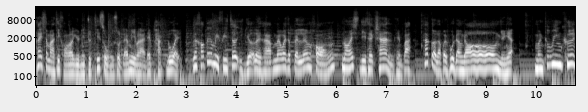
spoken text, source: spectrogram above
ให้สมาธิของเราอยู่ในจุดที่สูงสุด และมีเวลาได้พักด้วย แล้วเขาก็ยังมีฟีเจอร์อีกเยอะเลยครับ ไม่ว่าจะเป็นเรื่องของ noise detection เห็นปะถ้าเกิดเราไปพูดดังๆอย่างเงี้ย มันก็วิ่งขึ้น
